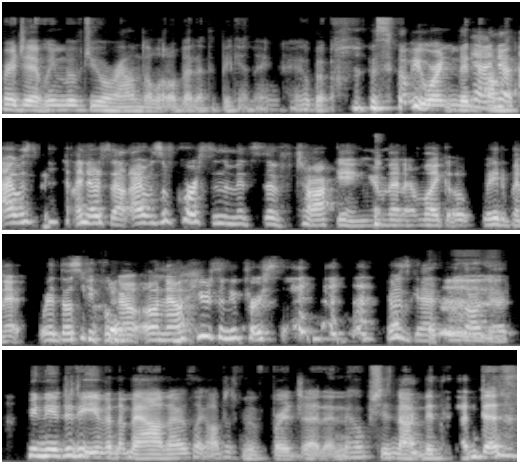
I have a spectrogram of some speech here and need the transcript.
Bridget, we moved you around a little bit at the beginning. I hope, it, I hope you weren't mid. Yeah, I know. I was. I noticed that. I was, of course, in the midst of talking, and then I'm like, "Oh, wait a minute. Where'd those people go? Oh, now here's a new person." it was good. It was all good. We needed to even them out. I was like, "I'll just move Bridget and hope she's not mid sentence."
